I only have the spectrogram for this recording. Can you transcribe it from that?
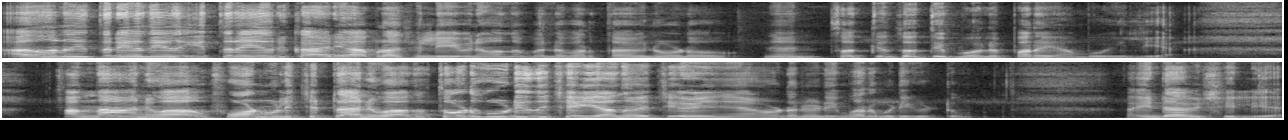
അതുകൊണ്ട് ഇത്രയും അധികം ഇത്രയും ഒരു കാര്യം ആ പ്രാവശ്യം ലീവിന് വന്നപ്പോൾ എന്റെ ഭർത്താവിനോടോ ഞാൻ സത്യം സത്യം പോലെ പറയാൻ പോയില്ല. അന്നാ അനുവാ ഫോൺ വിളിച്ചിട്ട് അനുവാദത്തോടു കൂടി ഇത് ചെയ്യാമെന്ന് വെച്ച് കഴിഞ്ഞാൽ ഉടനടി മറുപടി കിട്ടും. അതിന്റെ ആവശ്യമില്ല.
